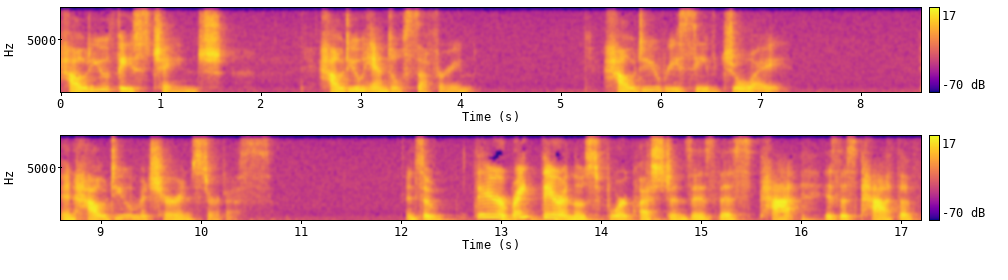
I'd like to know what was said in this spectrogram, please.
how do you face change? How do you handle suffering? How do you receive joy? And how do you mature in service? And so there, right there in those four questions is this path is this path of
